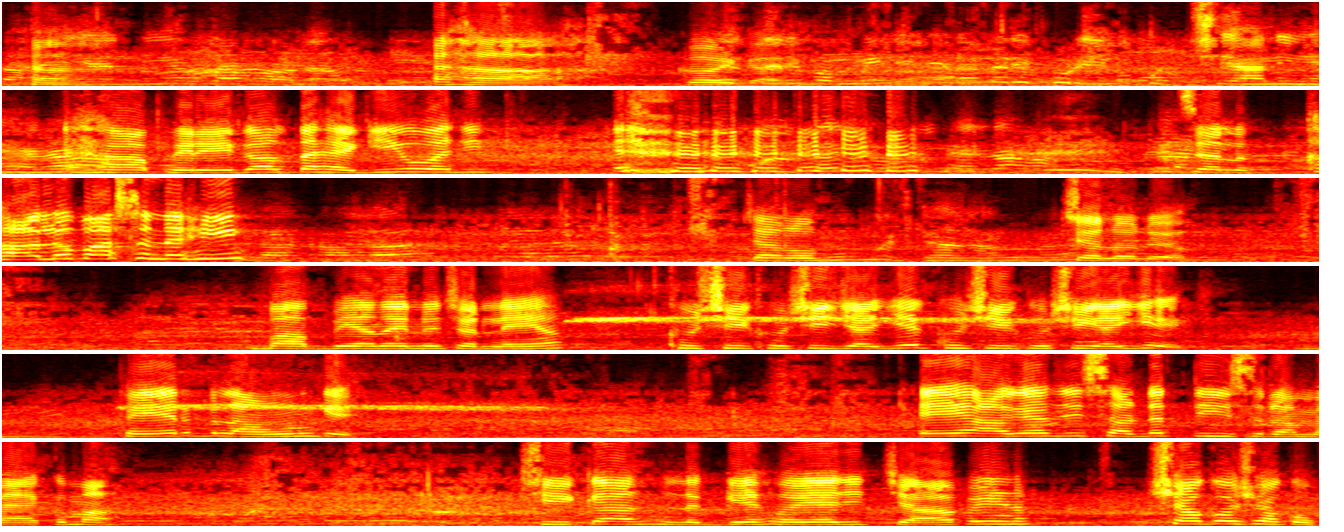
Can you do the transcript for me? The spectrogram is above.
ਤਾਂ ਹੀ। ਇੰਨੀ ਵਾਲਾ ਫੜ ਹਾਂ ਕੋਈ ਤੇਰੀ ਗੱਲ ਮੰਮੀ ਨੇ ਕਿਹਾ ਮੇਰੀ ਕੁੜੀ ਨੂੰ ਪੁੱਛਿਆ ਨਹੀਂ ਹੈਗਾ। ਹਾਂ ਫਿਰ ਇਹ ਗੱਲ ਤਾਂ ਹੈਗੀ ਉਹ ਆ ਜੀ। ਚਲੋ ਖਾ ਲਓ ਬਸ ਨਹੀਂ। ਚਲੋ। ਮਿੱਠਾ ਚਲੋ ਲਿਓ। ਬਾਬਿਆਂ ਦੇ ਨੂੰ ਚੱਲੇ ਆ। ਖੁਸ਼ੀ ਖੁਸ਼ੀ ਜਾਈਏ ਖੁਸ਼ੀ ਖੁਸ਼ੀ ਆਈਏ। ਫੇਰ ਬੁਲਾਉਣਗੇ। ਇਹ ਆ ਗਿਆ ਜੀ ਸਾਡਾ ਤੀਸਰਾ ਮਹਿਕਮਾ। ਠੀਕ ਆ, ਲੱਗੇ ਹੋਏ ਆ ਜੀ ਚਾਹ ਪੀਣ। ਛਕੋ ਛਕੋ।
